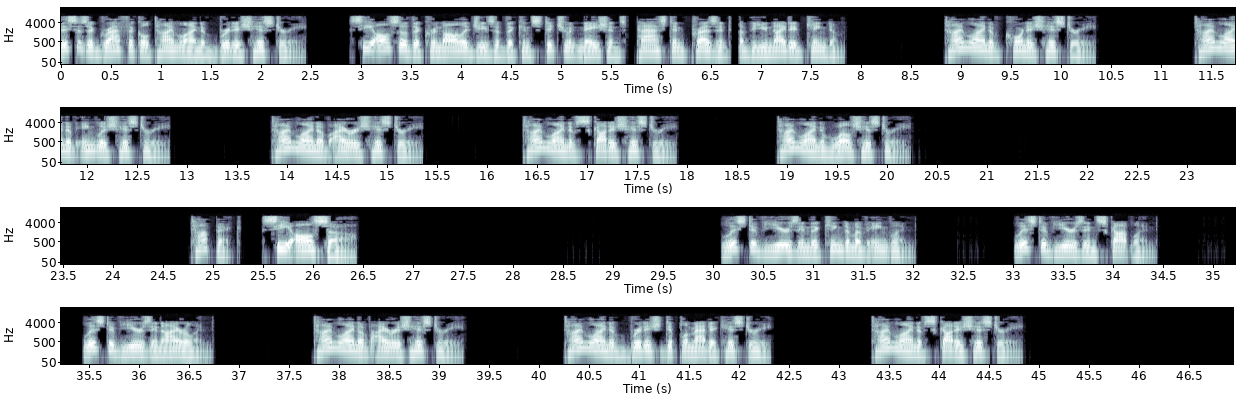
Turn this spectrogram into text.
This is a graphical timeline of British history. See also the chronologies of the constituent nations, past and present, of the United Kingdom. Timeline of Cornish history. Timeline of English history. Timeline of Irish history. Timeline of Scottish history. Timeline of Welsh history. See also List of years in the Kingdom of England. List of years in Scotland. List of years in Ireland. Timeline of Irish history. Timeline of British diplomatic history. Timeline of Scottish history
